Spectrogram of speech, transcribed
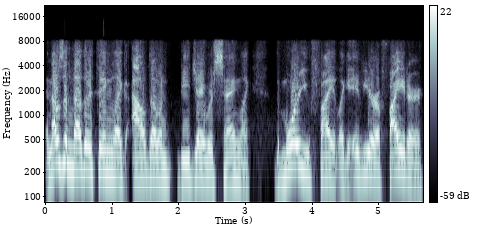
And that was another thing like Aldo and BJ were saying like the more you fight, like if you're a fighter,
